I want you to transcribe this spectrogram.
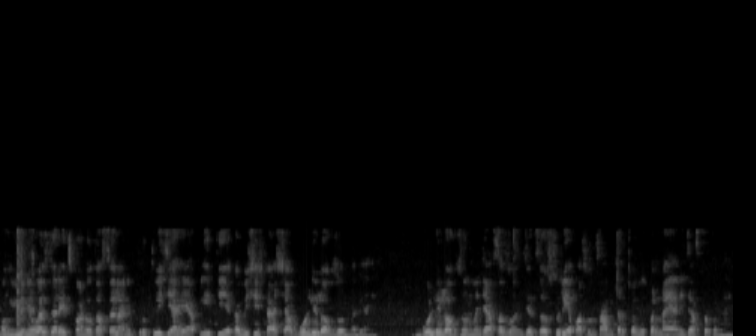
मग युनिव्हर्स जर एक्सपांड होत असेल आणि पृथ्वी जी आहे आपली ती एका विशिष्ट अशा गोल्डीलॉक झोनमध्ये आहे. गोल्डीलॉक झोन म्हणजे असा झोन ज्याचं सूर्यापासूनचं अंतर कमी पण नाही आणि जास्त पण नाही.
